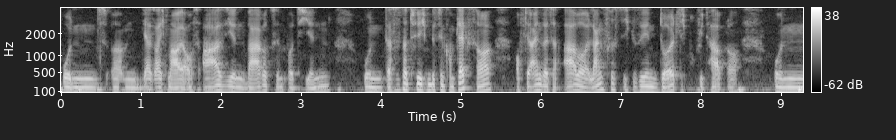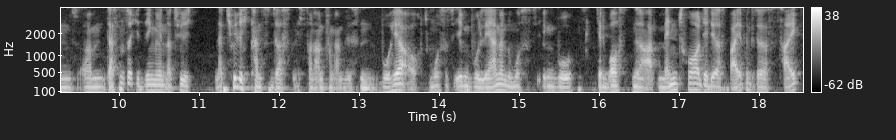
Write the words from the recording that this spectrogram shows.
und ähm, ja, sag ich mal, aus Asien Ware zu importieren. Und das ist natürlich ein bisschen komplexer auf der einen Seite, aber langfristig gesehen deutlich profitabler. Und ähm, das sind solche Dinge natürlich, natürlich kannst du das nicht von Anfang an wissen. Woher auch? Du musst es irgendwo lernen, du musst es irgendwo, ja, du brauchst eine Art Mentor, der dir das beibringt, der das zeigt.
